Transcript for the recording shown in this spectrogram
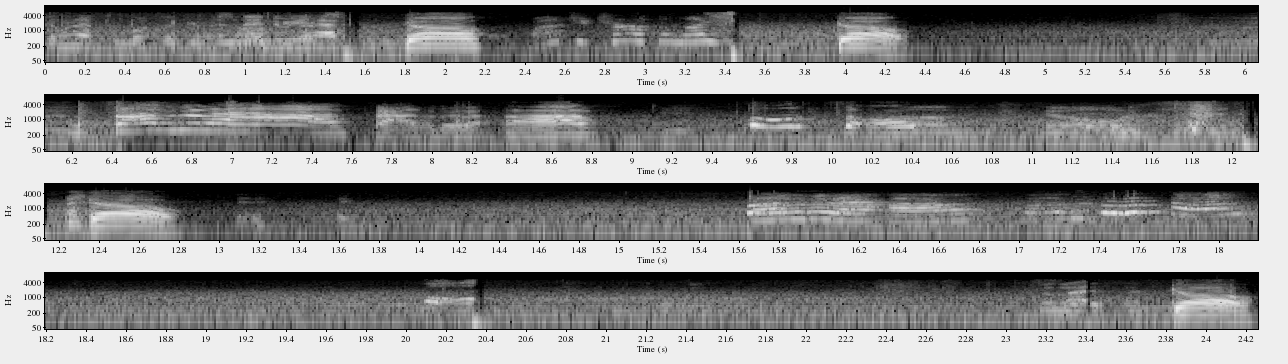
You don't have to look like you're a And then do we have Go. Why don't you turn off the lights? Go. five and a half, five and a half. Oh, Tom. no. Go. Five and a half, five and a half. Oh. Go.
